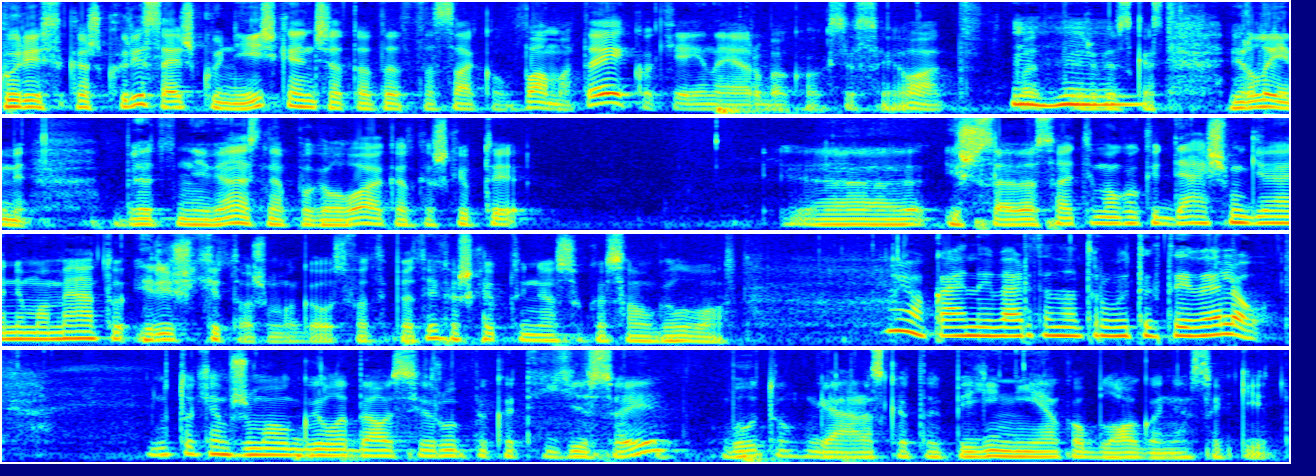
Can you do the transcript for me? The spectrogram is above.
kuris, kažkuris, aišku, neiškenčia, tada ta, ta sako, va, matai, kokie jinai arba koks jisai, o, mm -hmm. ir mhm. viskas. Ir laimi. Bet ne vienas nepagalvoja, kad kažkaip tai e, iš savęs atima kokį dešimt gyvenimo metų ir iš kito žmogaus. Vat apie tai kažkaip tai nesuka savo galvos. Jo, ką jinai vertina turbūt tik tai vėliau. Nu, tokiam žmogui labiausiai rūpi, kad jisai būtų geras, kad apie jį nieko blogo nesakytų.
